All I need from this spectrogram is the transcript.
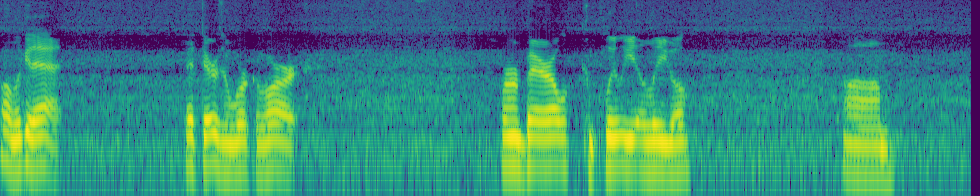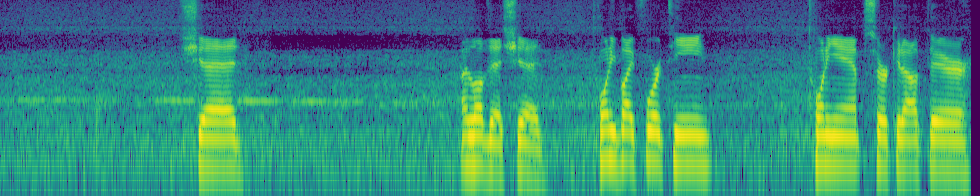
Oh, look at that. That there's a work of art. Burn barrel, completely illegal. Um, shed. I love that shed. 20 by 14, 20 amp circuit out there.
